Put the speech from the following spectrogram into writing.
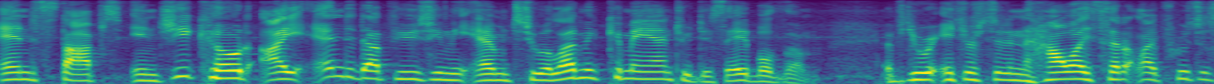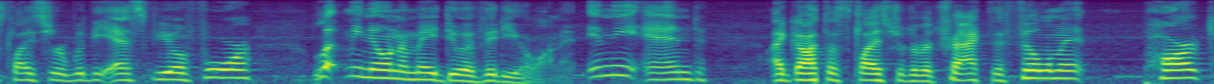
end stops in G-code, I ended up using the M211 command to disable them. If you were interested in how I set up my Prusa slicer with the SV04, let me know and I may do a video on it. In the end, I got the slicer to retract the filament, park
